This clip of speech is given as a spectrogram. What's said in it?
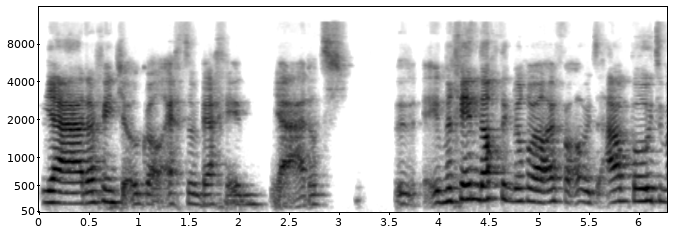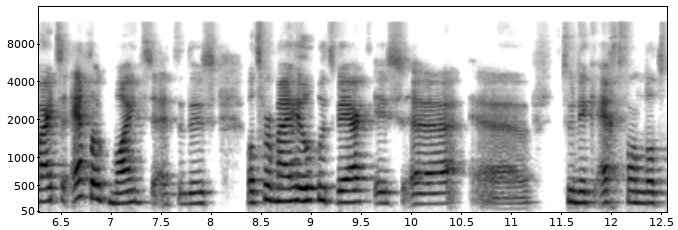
ja, daar vind je ook wel echt een weg in. Ja, dat is... In het begin dacht ik nog wel even, oh, het aanpoten. Maar het is echt ook mindset. Dus wat voor mij heel goed werkt, is uh, uh, toen ik echt van dat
